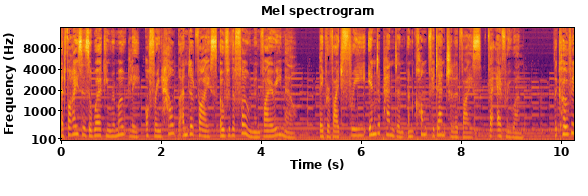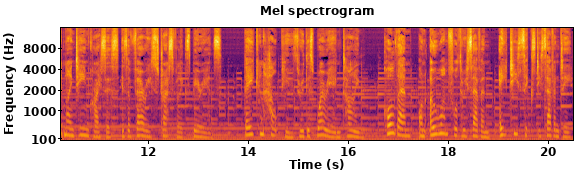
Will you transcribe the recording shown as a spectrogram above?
Advisors are working remotely, offering help and advice over the phone and via email. They provide free, independent, and confidential advice for everyone. The COVID 19 crisis is a very stressful experience. They can help you through this worrying time. Call them on 01437 80 60 70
